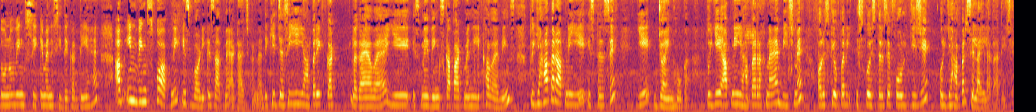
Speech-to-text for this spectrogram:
दोनों विंग्स सी के मैंने सीधे कर दिए हैं। अब इन विंग्स को आपने इस बॉडी के साथ में अटैच करना है। देखिए, जैसे ये यहाँ पर एक कट लगाया हुआ है, ये इसमें विंग्स का पार्ट मैंने लिखा हुआ है विंग्स तो यहाँ पर आपने ये इस तरह से ये ज्वाइन होगा। तो ये आपने यहाँ पर रखना है बीच में और इसके ऊपर इसको इस तरह से फोल्ड कीजिए और यहाँ पर सिलाई लगा दीजिए।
